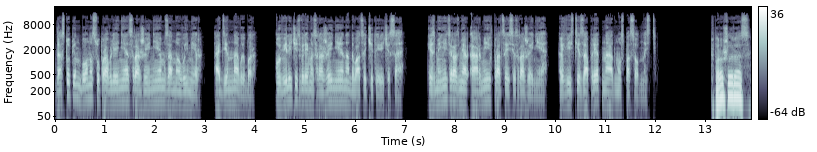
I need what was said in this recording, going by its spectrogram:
Доступен бонус управления сражением за новый мир. Один на выбор. Увеличить время сражения на 24 часа. Изменить размер армии в процессе сражения. Ввести запрет на одну способность. В прошлый раз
